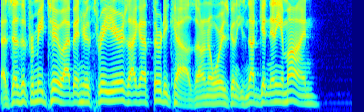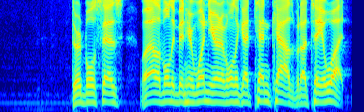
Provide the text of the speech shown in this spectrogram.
That says it for me too. I've been here three years. I got 30 cows. I don't know where he's going he's not getting any of mine. Third bull says, Well, I've only been here one year and I've only got 10 cows, but I'll tell you what,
